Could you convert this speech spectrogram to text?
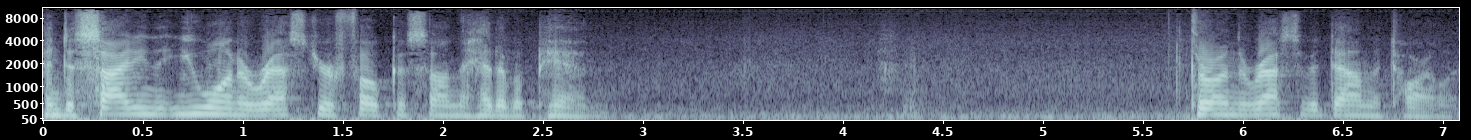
and deciding that you want to rest your focus on the head of a pin. Throwing the rest of it down the toilet.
